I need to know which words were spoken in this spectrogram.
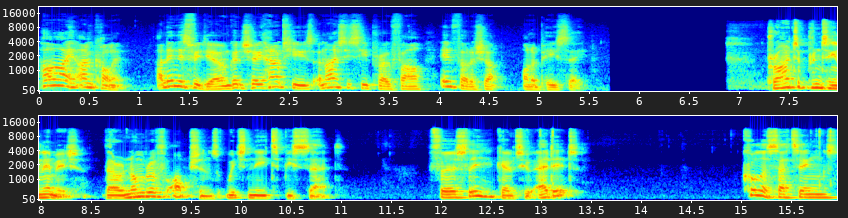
Hi, I'm Colin, and in this video I'm going to show you how to use an ICC profile in Photoshop on a PC. Prior to printing an image, there are a number of options which need to be set. Firstly, go to Edit, Colour Settings,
